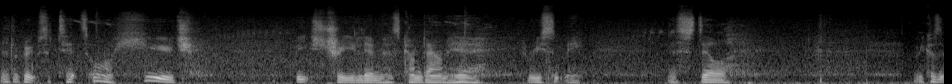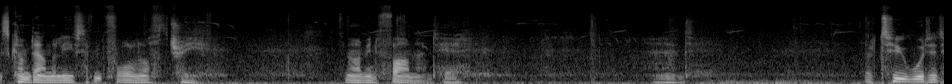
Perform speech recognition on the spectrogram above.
little groups of tits. Oh, a huge beech tree limb has come down here recently. There's still, because it's come down, the leaves haven't fallen off the tree. Now I'm in farmland here. And there are two wooded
